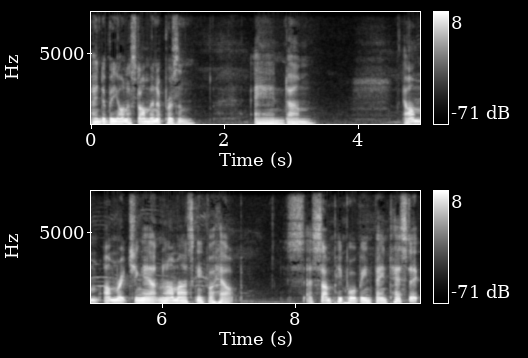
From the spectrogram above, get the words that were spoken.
And to be honest, I'm in a prison, and um, I'm I'm reaching out and I'm asking for help. Some people have been fantastic.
